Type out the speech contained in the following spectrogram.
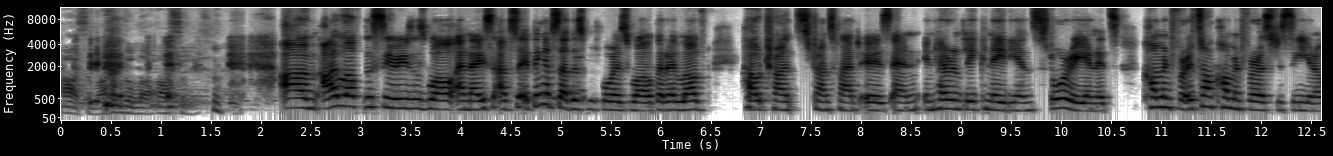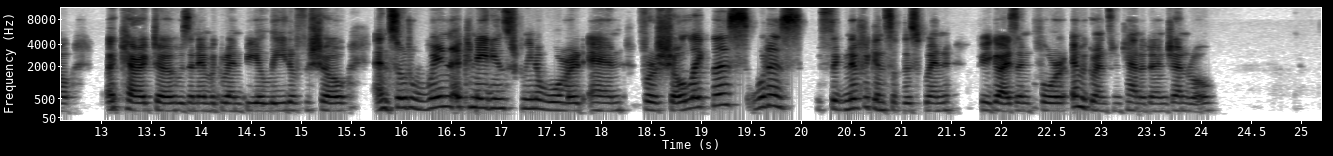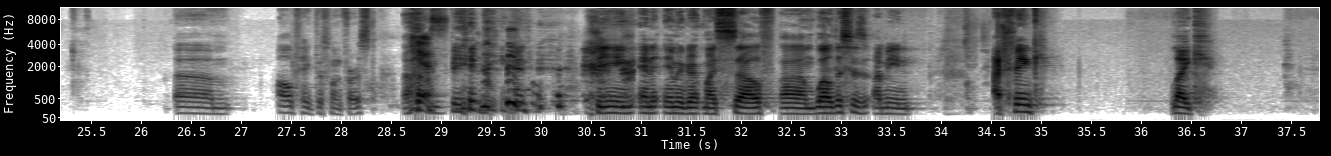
Awesome. Alhamdulillah. Awesome. Um, I love the series as well, and I, I've, I think I've said this before as well that I loved how trans transplant is an inherently Canadian story, and it's common for it's not common for us to see you know a character who's an immigrant be a lead of a show, and so to win a Canadian Screen Award and for a show like this, what is the significance of this win for you guys and for immigrants in Canada in general? Um, I'll take this one first. Um, Yes. being, being, being an immigrant myself, um, well, this is, I mean, I think, like,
